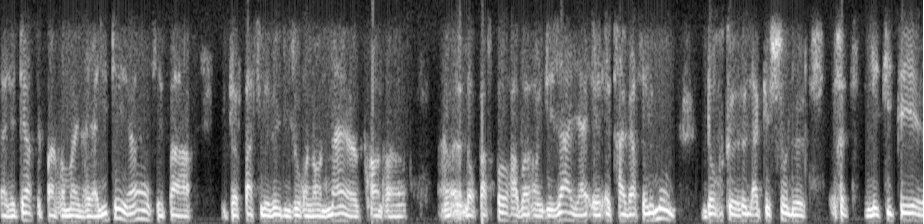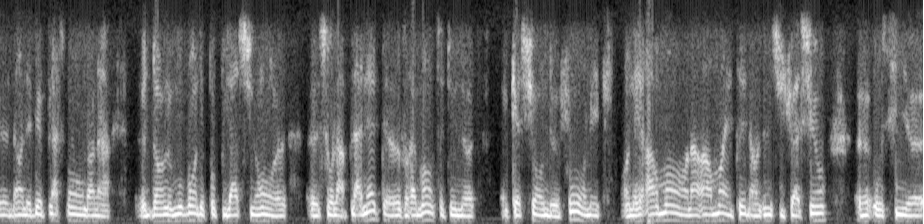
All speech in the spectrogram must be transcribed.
planétaire, c'est pas vraiment une réalité. Hein. C'est pas, ils peuvent pas se lever du jour au lendemain, euh, prendre un- leur passeport, avoir un visa et, traverser le monde. Donc euh, la question de euh, l'équité euh, dans les déplacements, dans la, euh, dans le mouvement de population euh, euh, sur la planète, euh, vraiment, c'est une euh, question de fond. On est, on est rarement, on a rarement été dans une situation euh, aussi euh,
